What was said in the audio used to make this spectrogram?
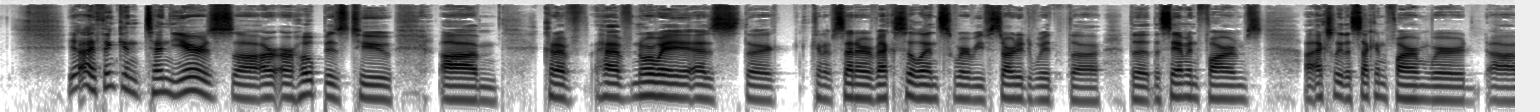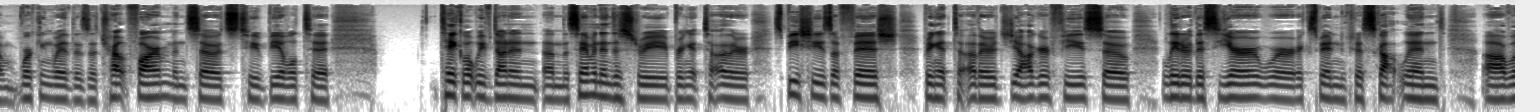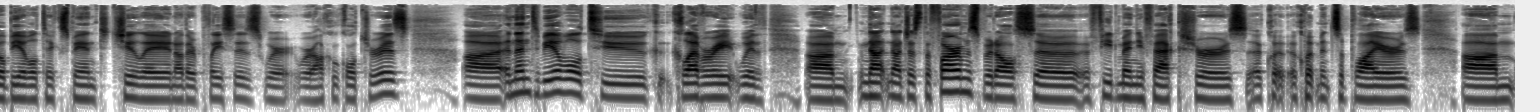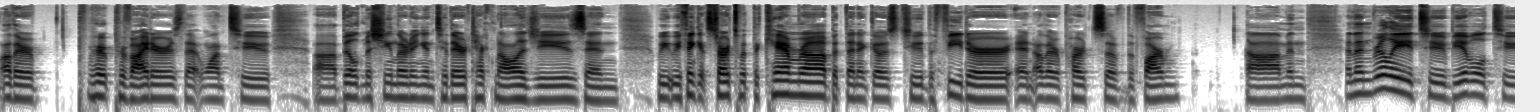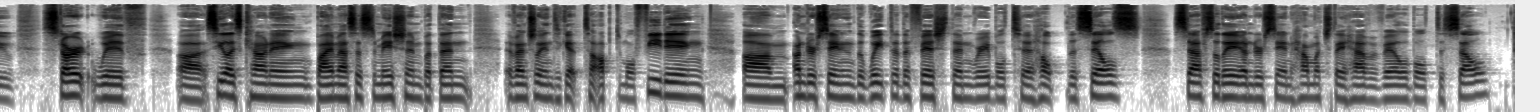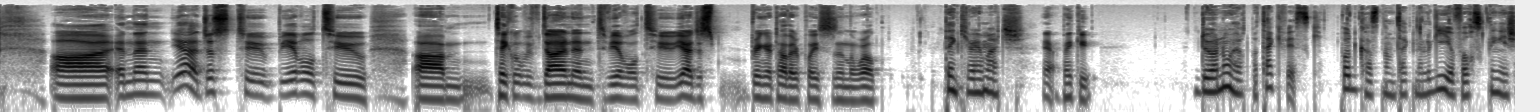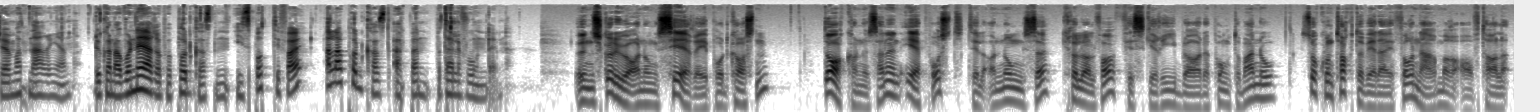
Yeah, I think in 10 years, uh, our, our hope is to um, kind of have Norway as the kind of center of excellence where we've started with uh, the the salmon farms. Uh, actually, the second farm we're um, working with is a trout farm, and so it's to be able to take what we've done in, in the salmon industry, bring it to other species of fish, bring it to other geographies. So later this year, we're expanding to Scotland. Uh, we'll be able to expand to Chile and other places where, where aquaculture is. Uh, and then to be able to c- collaborate with um, not not just the farms, but also feed manufacturers, equi- equipment suppliers, um, other pr- providers that want to uh, build machine learning into their technologies. And we, we think it starts with the camera, but then it goes to the feeder and other parts of the farm. Um, and and then really to be able to start with uh, sea lice counting, biomass estimation, but then eventually to get to optimal feeding, um, understanding the weight of the fish, then we're able to help the sales staff so they understand how much they have available to sell. Uh, and then, yeah, just to be able to um, take what we've done and to be able to, yeah, just bring it to other places in the world. Thank you very much. Yeah, thank you. Du har nå hørt på Tekfisk, podkasten om teknologi og forskning i sjømatnæringen. Du kan abonnere på podkasten i Spotify eller podkastappen på telefonen din. Ønsker du å annonsere i podkasten? Da kan du sende en e-post til annonse krøllalfa fiskeribladet.no, så kontakter vi deg for nærmere avtale.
